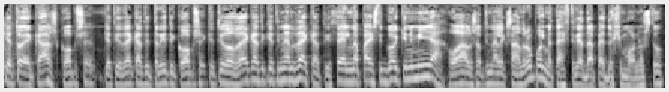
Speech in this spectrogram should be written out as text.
Και το ΕΚΑΣ κόψε και τη 13η κόψε και τη 12η και την 11η. Θέλει να πάει στην κόκκινη μιλιά. Ο άλλος από την Αλεξανδρούπολη με τα F35, όχι μόνο του.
